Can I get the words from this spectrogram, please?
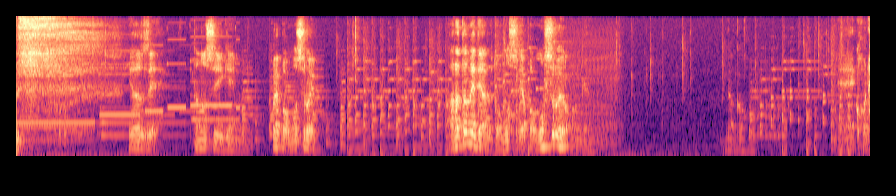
っすやるぜ。楽しいゲーム。これやっぱ面白いわ。改めてやると面白い。やっぱ面白いわこのゲーム。なんかこう。えー、これ。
